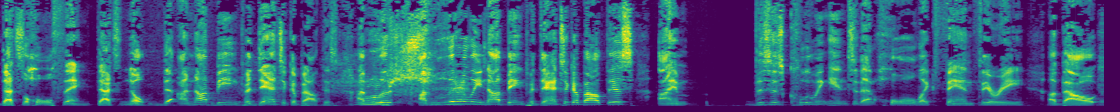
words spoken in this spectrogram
That's the whole thing. That's no. Th- I'm not being pedantic about this. I'm Oh, I'm literally not being pedantic about this. I'm. This is cluing into that whole like fan theory about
